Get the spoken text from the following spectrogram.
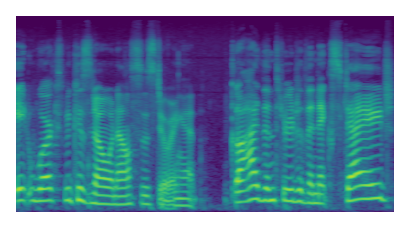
it works because no one else is doing it guide them through to the next stage,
